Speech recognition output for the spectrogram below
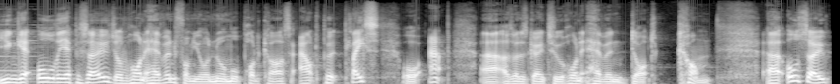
You can get all the episodes of Hornet Heaven from your normal podcast output place or app, uh, as well as going to hornetheaven.com. Uh, also,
